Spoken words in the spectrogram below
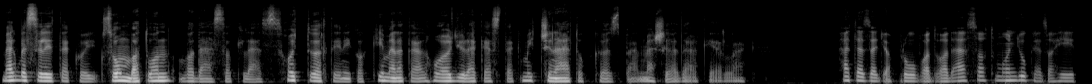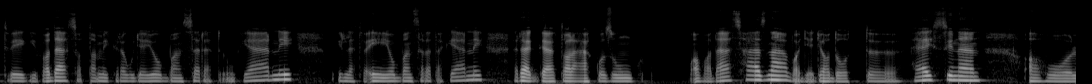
Megbeszélitek, hogy szombaton vadászat lesz. Hogy történik a kimenetel, hol gyülekeztek, mit csináltok közben? Meséld el, kérlek. Hát ez egy apró vadvadászat mondjuk, ez a hétvégi vadászat, amikre ugye jobban szeretünk járni, illetve én jobban szeretek járni. Reggel találkozunk a vadászháznál, vagy egy adott helyszínen, ahol...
